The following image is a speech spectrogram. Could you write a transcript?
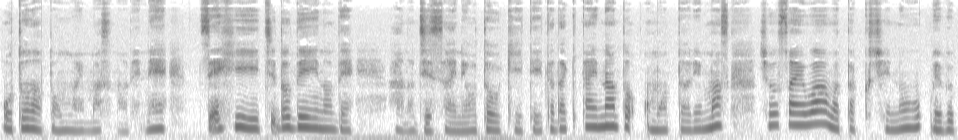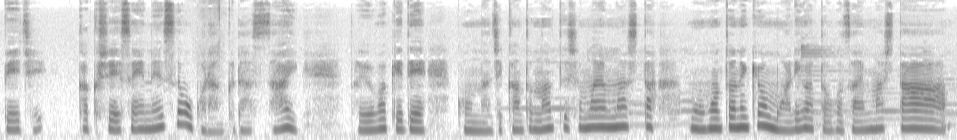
音だと思いますのでね。是非一度でいいのであの実際に音を聞いていただきたいなと思っております。詳細は私のウェブページ各種 SNS をご覧ください。というわけでこんな時間となってしまいました。もう本当に今日もありがとうございました。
